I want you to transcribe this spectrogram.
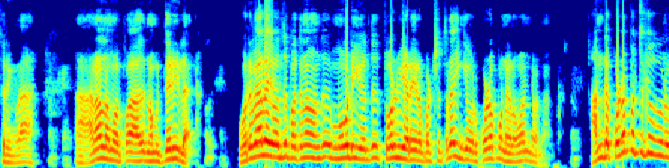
சரிங்களா? அதனால் நம்ம இப்போ அது நமக்கு தெரியல. ஒருவேளை வந்து பார்த்தீங்கன்னா வந்து மோடி வந்து தோல்வி அடைகிற பட்சத்தில் இங்கே ஒரு குழப்பம் நிலவன்ற நான். அந்த குழப்பத்துக்கு ஒரு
